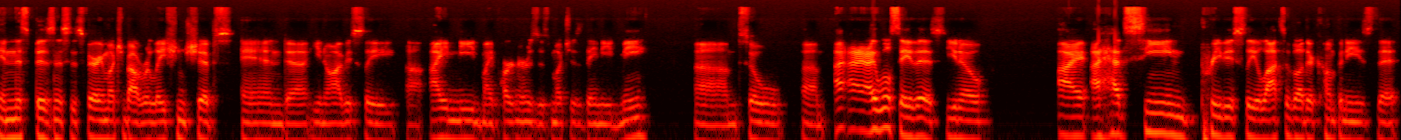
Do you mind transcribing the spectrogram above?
in this business, it's very much about relationships, and uh, you know, obviously, uh, I need my partners as much as they need me. Um, so um, I, I will say this, you know, I I have seen previously lots of other companies that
